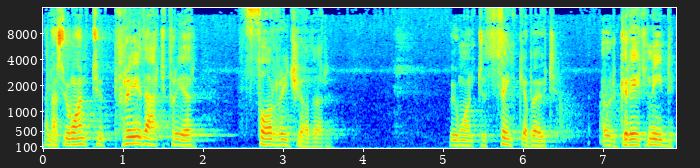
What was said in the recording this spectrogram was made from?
and as we want to pray that prayer for each other, we want to think about our great need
